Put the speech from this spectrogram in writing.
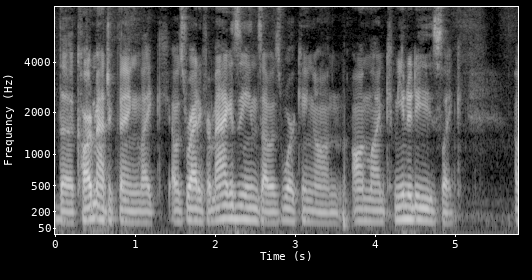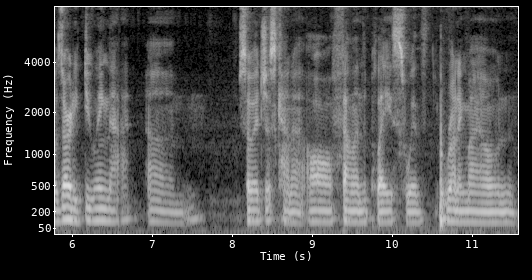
the card magic thing. Like I was writing for magazines, I was working on online communities. Like I was already doing that. Um, so it just kind of all fell into place with running my own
